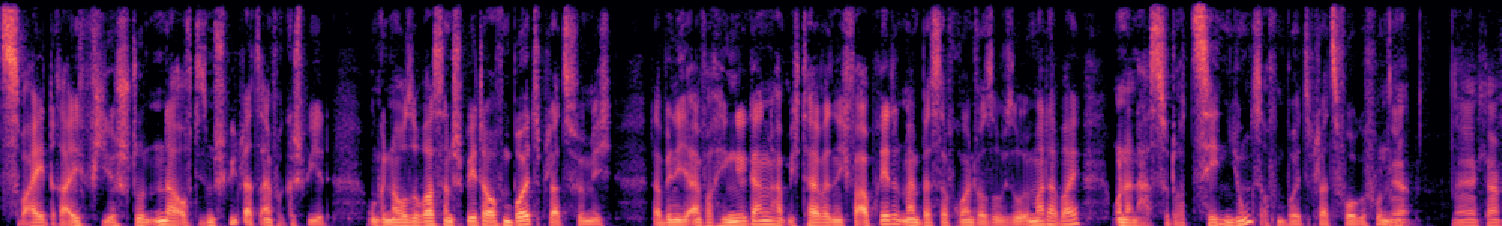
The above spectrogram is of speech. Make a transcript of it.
zwei, drei, vier Stunden da auf diesem Spielplatz einfach gespielt. Und genauso war es dann später auf dem Bolzplatz für mich. Da bin ich einfach hingegangen, habe mich teilweise nicht verabredet. Mein bester Freund war sowieso immer dabei. Und dann hast du dort zehn Jungs auf dem Bolzplatz vorgefunden. Ja. ja, klar.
